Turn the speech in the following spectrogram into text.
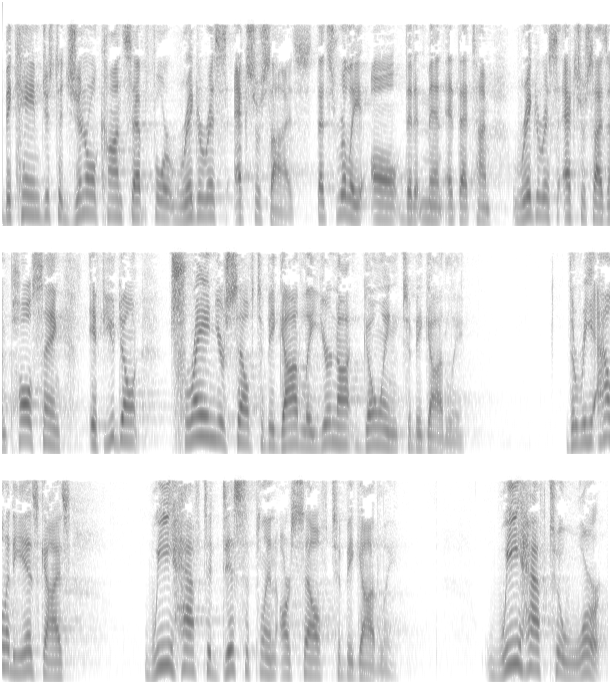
became just a general concept for rigorous exercise. That's really all that it meant at that time. Rigorous exercise. And Paul's saying, if you don't train yourself to be godly, you're not going to be godly. The reality is, guys, we have to discipline ourselves to be godly. We have to work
